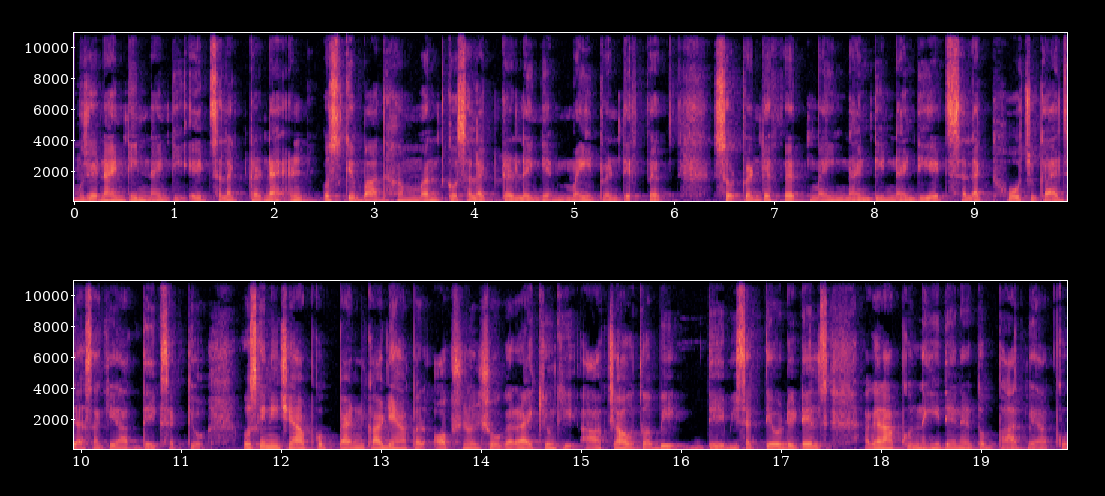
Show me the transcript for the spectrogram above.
मुझे नाइनटीन नाइन्टी एट सेलेक्ट करना है एंड उसके बाद हम मंथ को सेलेक्ट कर लेंगे। May twenty fifth so twenty fifth May nineteen ninety eight select हो चुका है, जैसा कि आप देख सकते हो। उसके नीचे आपको पैन कार्ड यहाँ पर ऑप्शनल शो कर रहा है, क्योंकि आप चाहो तो अभी दे भी सकते हो डिटेल्स अगर आपको नहीं देने हैं तो बाद में आपको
